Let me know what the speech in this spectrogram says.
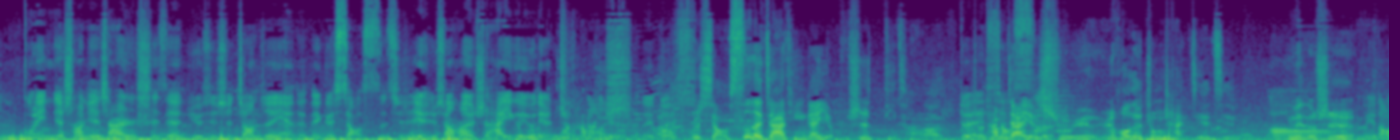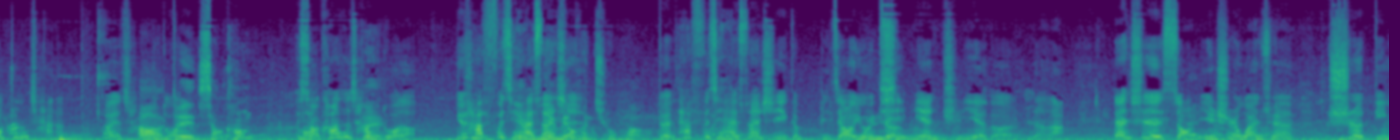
嗯，牯岭街少年杀人事件，尤其是张震演的那个小四，其实也就相当于是他一个有点成长史的东西。就小四的家庭应该也不是底层了，对就他们家也属于日后的中产阶级因为都是哦没到中产，倒也差啊、不多。对，小康小康是差不多的，因为他父亲还算是也也没有很穷了，对他父亲还算是一个比较有体面职业的人啦，但是小明是完全设定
